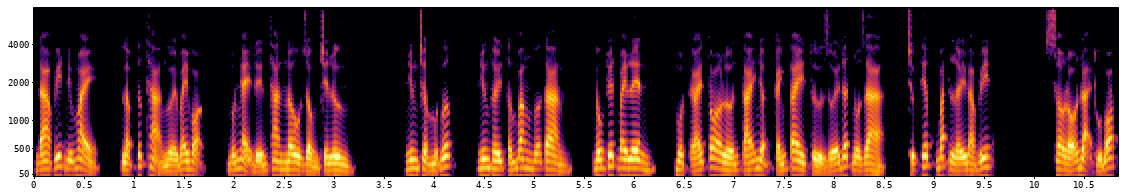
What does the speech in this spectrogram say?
David nhíu mày, lập tức thả người bay vọt, muốn nhảy đến than nâu rồng trên lưng. Nhưng chậm một bước, nhưng thấy tấm băng vỡ tan đông tuyết bay lên, một cái to lớn tái nhợt cánh tay từ dưới đất nô ra, trực tiếp bắt lấy david. Sau đó đại thủ bóp.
